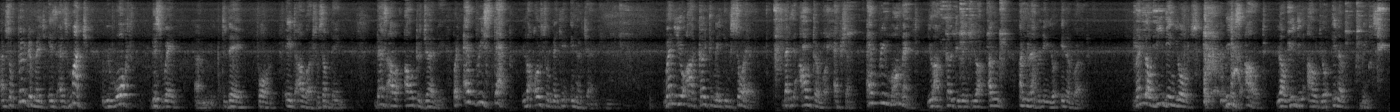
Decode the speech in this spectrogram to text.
And so pilgrimage is as much, we walked this way um, today for eight hours or something, that's our outer journey. But every step, you are also making inner journey. When you are cultivating soil, that is outer action. Every moment you are cultivating, you are un- unraveling your inner world. When you are weeding your weeds out, you are weeding out your inner weeds.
